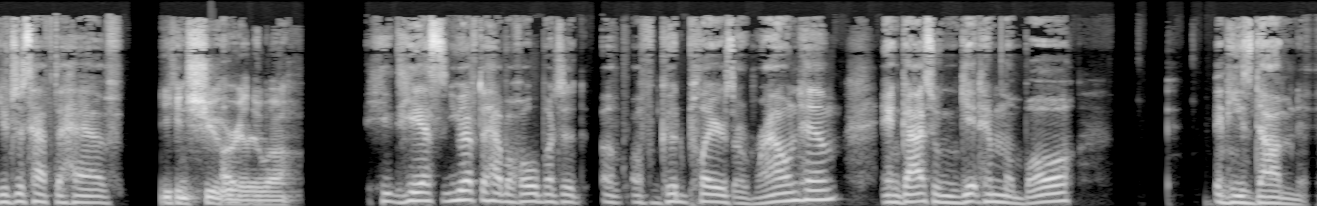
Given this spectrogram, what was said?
You just have to have. He can shoot really well. He, he has. You have to have a whole bunch of, of, of good players around him and guys who can get him the ball, and he's dominant,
